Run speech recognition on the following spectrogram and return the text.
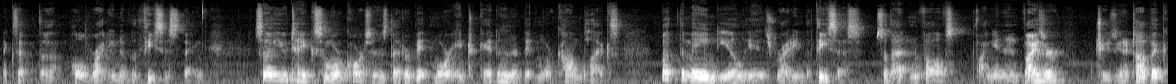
except the whole writing of the thesis thing. So you take some more courses that are a bit more intricate and a bit more complex, but the main deal is writing the thesis. So that involves finding an advisor, choosing a topic,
